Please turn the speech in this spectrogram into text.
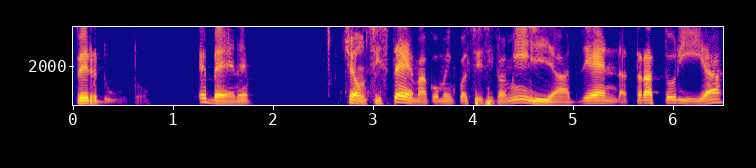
perduto. Ebbene, c'è un sistema, come in qualsiasi famiglia, azienda, trattoria,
